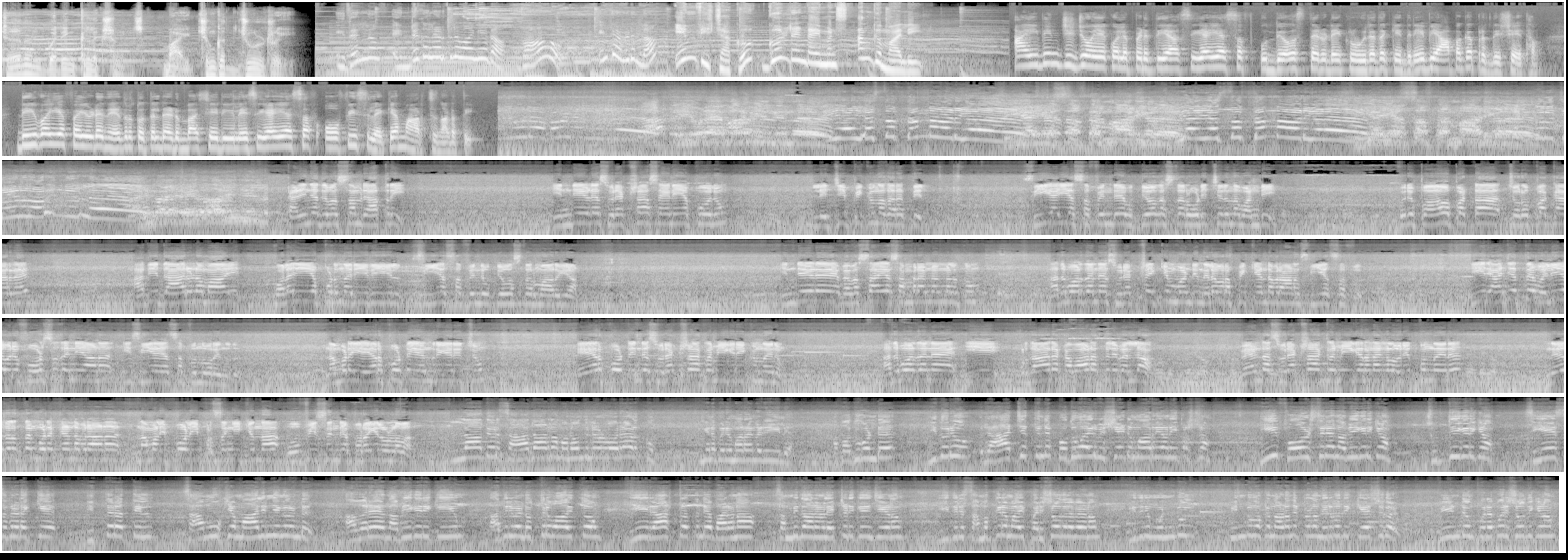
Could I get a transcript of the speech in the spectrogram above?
Eternal Wedding Collections by Chungath Jewelry. ഇതെല്ലാം എന്റെ കല്യാണത്തിന് വാങ്ങിയതാ. Wow ഇതെവിടുന്നാ? M V Chacko golden diamonds Angamaly. Ivin ജിജോയെ കൊലപ്പെടുത്തിയ സി ഐ എസ് എഫ് ഉദ്യോഗസ്ഥരുടെ ക്രൂരതയ്ക്കെതിരെ വ്യാപക പ്രതിഷേധം. ഡിവൈഎഫ്ഐയുടെ നേതൃത്വത്തിൽ നെടുമ്പാശ്ശേരിയിലെ സി ഐ എസ് എഫ് ഓഫീസിലേക്ക് മാർച്ച് നടത്തി. തെമ്മാടികളെ. കഴിഞ്ഞ ദിവസം രാത്രി ഇന്ത്യയുടെ സുരക്ഷാ സേനയെപ്പോലും ലജ്ജിപ്പിക്കുന്ന തരത്തിൽ സി ഐ എസ് എഫിന്റെ ഉദ്യോഗസ്ഥർ ഓടിച്ചിരുന്ന വണ്ടി ഒരു പാവപ്പെട്ട ചെറുപ്പക്കാരനെ അതിദാരുണമായി കൊല ചെയ്യപ്പെടുന്ന രീതിയിൽ സി എസ് എഫിന്റെ ഉദ്യോഗസ്ഥർ മാറുകയാണ്. ഇന്ത്യയുടെ വ്യവസായ സംരംഭങ്ങൾക്കും അതുപോലെ തന്നെ സുരക്ഷയ്ക്കും വേണ്ടി നിലയുറപ്പിക്കേണ്ടവരാണ് സി എസ് എഫ്. രാജ്യത്തെ വലിയ ഒരു ഫോഴ്സ് തന്നെയാണ് ഈ സി ഐ എസ് എഫ് എന്ന് പറയുന്നത്. നമ്മുടെ എയർപോർട്ട് കേന്ദ്രീകരിച്ചും എയർപോർട്ടിന്റെ സുരക്ഷ ക്രമീകരിക്കുന്നതിനും അതുപോലെ തന്നെ ഈ പ്രധാന കവാടത്തിലുമെല്ലാം വേണ്ട സുരക്ഷാ ക്രമീകരണങ്ങൾ ഒരുക്കുന്നതിന് നേതൃത്വം കൊടുക്കേണ്ടവരാണ് നമ്മൾ ഇപ്പോൾ ഈ പ്രസംഗിക്കുന്ന ഓഫീസിന്റെ പുറകിലുള്ളവർ. അല്ലാതെ ഒരു സാധാരണ മനോനിലയുള്ള ഒരാൾക്കും ഇങ്ങനെ പെരുമാറാൻ കഴിയില്ല. അപ്പൊ അതുകൊണ്ട് ഇതൊരു രാജ്യത്തിന്റെ പൊതുവായ ഒരു വിഷയമായിട്ട് മാറിയാണ് ഈ പ്രശ്നം. ഈ ഫോഴ്സിനെ നവീകരിക്കണം ശുദ്ധീകരിക്കണം. സി എസ് എഫിനിടയ്ക്ക് ഇത്തരത്തിൽ സാമൂഹ്യ മാലിന്യങ്ങളുണ്ട്. അവരെ നവീകരിക്കുകയും അതിനുവേണ്ട ഉത്തരവാദിത്വം ഈ രാഷ്ട്രത്തിന്റെ ഭരണ സംവിധാനങ്ങൾ ഏറ്റെടുക്കുകയും ചെയ്യണം. ഇതിന് സമഗ്രമായി പരിശോധന വേണം. ഇതിനു മുൻപും പിൻപുമൊക്കെ നടന്നിട്ടുള്ള നിരവധി കേസുകൾ വീണ്ടും പുനഃപരിശോധിക്കണം.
